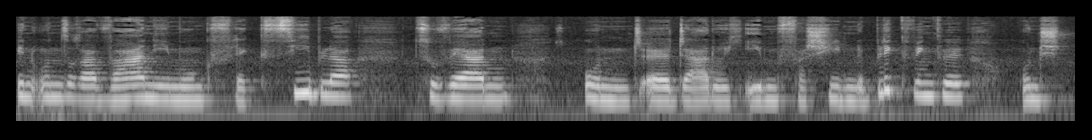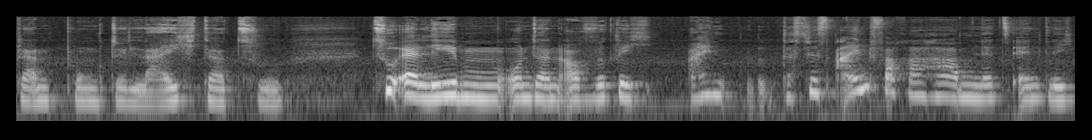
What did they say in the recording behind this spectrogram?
in unserer Wahrnehmung flexibler zu werden und äh, dadurch eben verschiedene Blickwinkel und Standpunkte leichter zu, zu erleben und dann auch wirklich ein, dass wir es einfacher haben, letztendlich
